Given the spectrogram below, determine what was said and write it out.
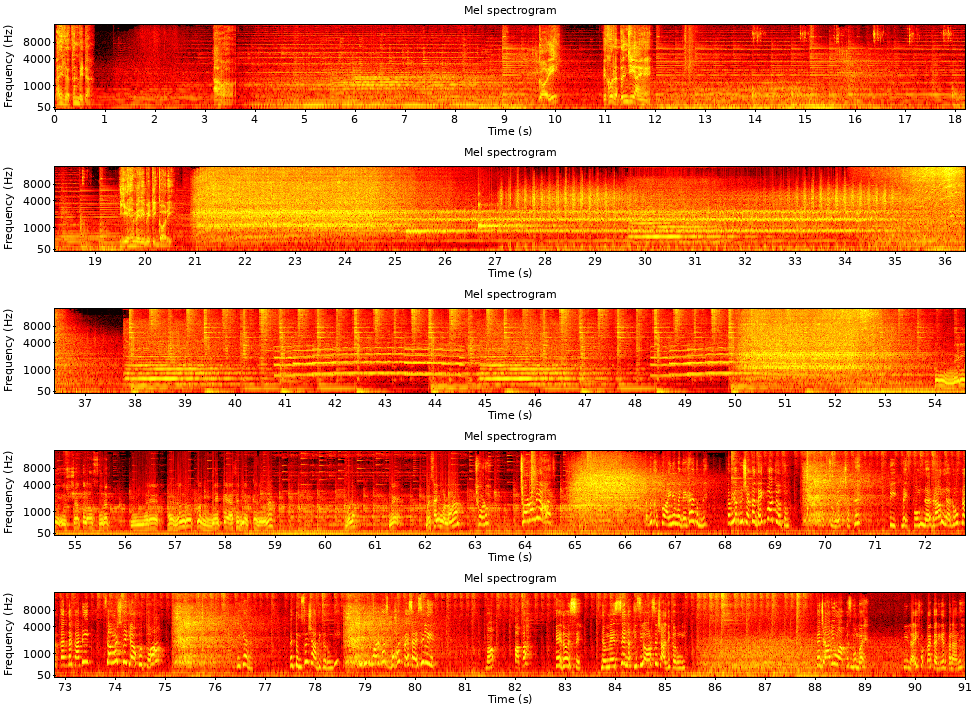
अरे रतन बेटा। आओ आओ गौरी देखो रतन जी आए हैं। ये है मेरी बेटी गौरी। शक्ल और सूरत मेरे रंग रूप को देख के ऐसे रिएक्ट कर रही हो ना? बोलो। मैं मैं सही बोल रहा हूँ ना? छोड़ो। छोड़ो मेरा हाथ। कभी खुद को आईने में देखा है तुमने। कभी अपनी शक्ल देख पाते हो तुम। सूरत शक्ल, पीठ में कुम न रंग, न रूप, न कद, न काटी समझते क्या खुद को हाँ? क्या ना? मैं तुमसे शादी करूँगी, क्योंकि तुम्हारे पास बहुत पैसा है, इसीलिए। माँ, पापा, कह दो इससे। न मैं इससे न किसी और से शादी करूँगी। मैं जा रही हूँ वापस मुंबई। अपनी लाइफ अपना करियर बनाने।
